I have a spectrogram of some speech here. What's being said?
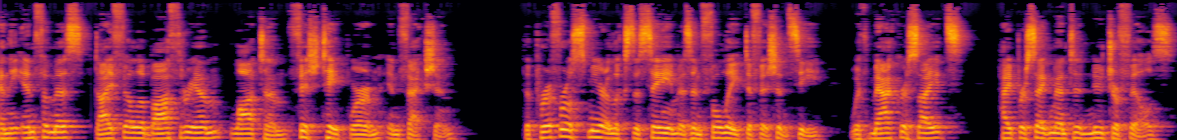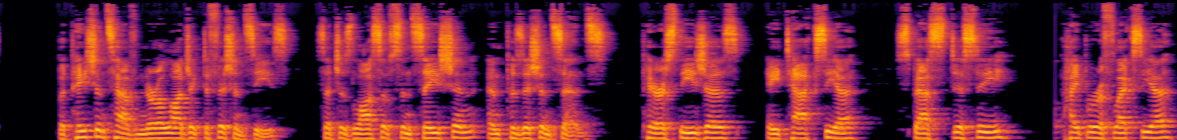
and the infamous Diphyllobothrium latum fish tapeworm infection. The peripheral smear looks the same as in folate deficiency with macrocytes, hypersegmented neutrophils. But patients have neurologic deficiencies such as loss of sensation and position sense, paresthesias, ataxia, spasticity, hyperreflexia,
